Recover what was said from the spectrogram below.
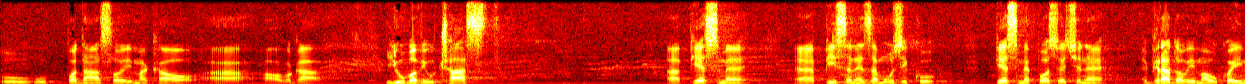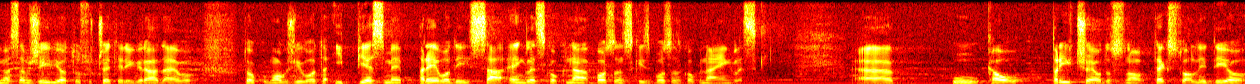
u, u podnaslovima kao a, ovoga ljubavi u čast, a, pjesme a, pisane za muziku, pjesme posvećene gradovima u kojima sam živio, to su četiri grada, evo, toku mog života i pjesme prevodi sa engleskog na bosanski, iz bosanskog na engleski. E, u, kao priče, odnosno tekstualni dio,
